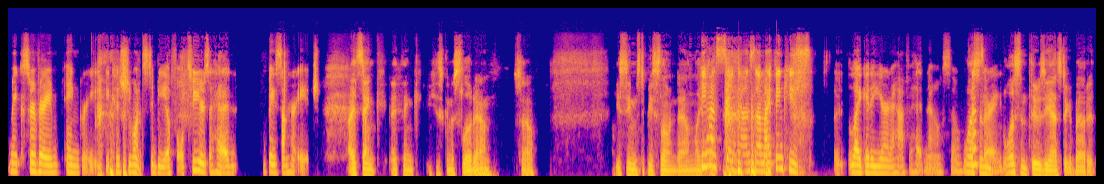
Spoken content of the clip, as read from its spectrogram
makes her very angry because she wants to be a full two years ahead based on her age. I So- think I think he's going to slow down. So he seems to be slowing down lately. He has slowed down some. I think he's like it a year and a half ahead now, so less that's en- all right. less enthusiastic about it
